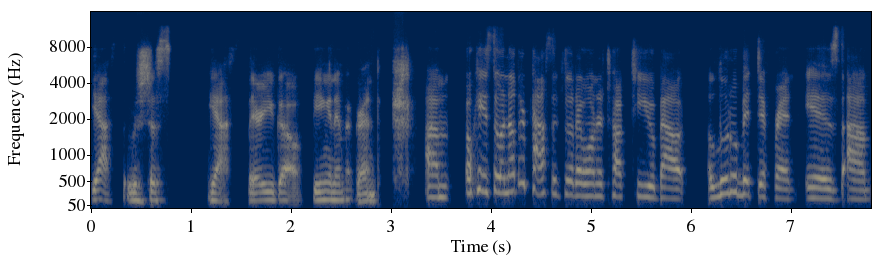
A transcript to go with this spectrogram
yes, it was just yes. There you go, being an immigrant. Um, okay, so another passage that I want to talk to you about a little bit different is um,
